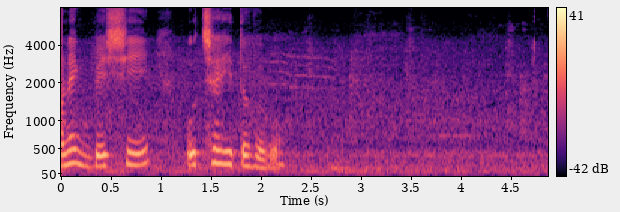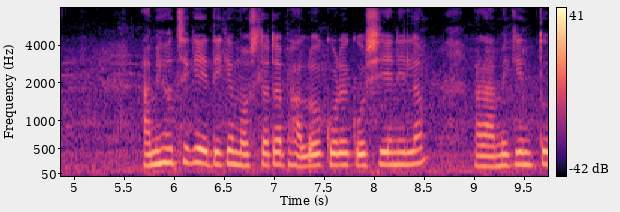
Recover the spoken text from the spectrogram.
অনেক বেশি উৎসাহিত হব। আমি হচ্ছে কি এদিকে মশলাটা ভালো করে কষিয়ে নিলাম। আর আমি কিন্তু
